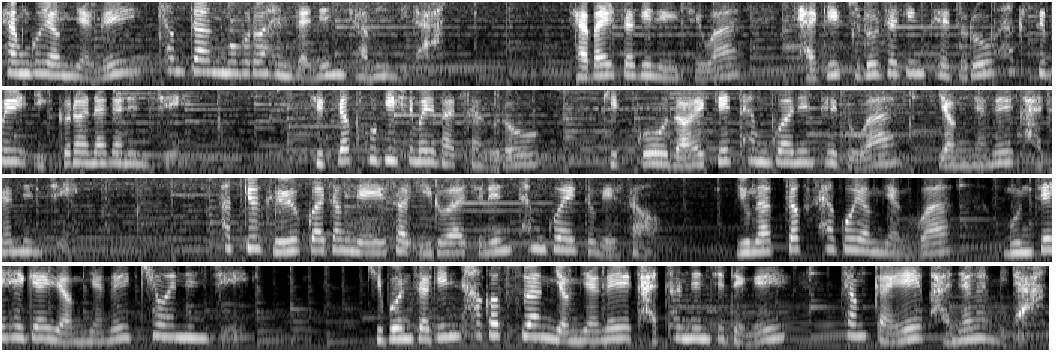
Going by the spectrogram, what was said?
탐구 역량을 평가 항목으로 한다는 점입니다. 자발적인 의지와 자기 주도적인 태도로 학습을 이끌어 나가는지, 지적 호기심을 바탕으로 깊고 넓게 탐구하는 태도와 역량을 가졌는지, 학교 교육과정 내에서 이루어지는 탐구 활동에서 융합적 사고 역량과 문제 해결 역량을 키웠는지, 기본적인 학업 수학 역량을 갖췄는지 등을 평가에 반영합니다.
